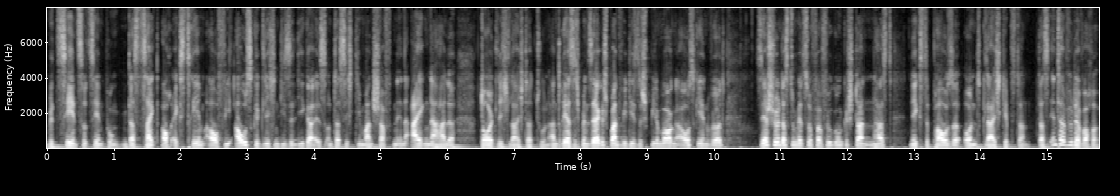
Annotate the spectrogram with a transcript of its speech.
mit 10 zu 10 Punkten. Das zeigt auch extrem auf, wie ausgeglichen diese Liga ist und dass sich die Mannschaften in eigener Halle deutlich leichter tun. Andreas, ich bin sehr gespannt, wie dieses Spiel morgen ausgehen wird. Sehr schön, dass du mir zur Verfügung gestanden hast. Nächste Pause und gleich gibt's dann das Interview der Woche.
